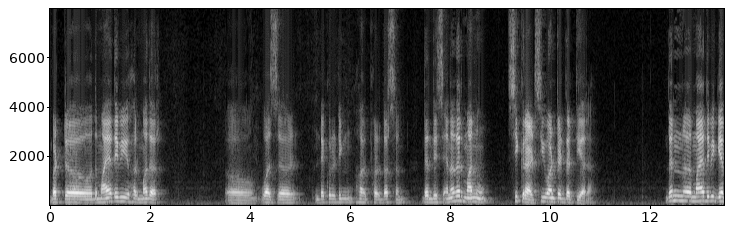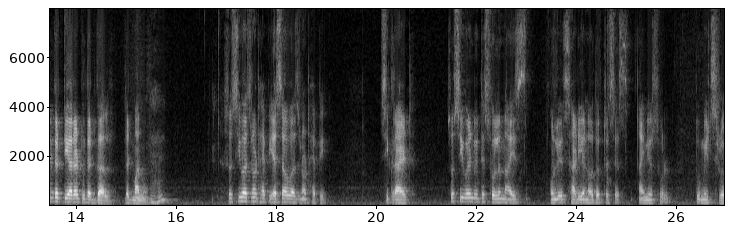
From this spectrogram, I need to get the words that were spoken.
But uh, the Maya Devi, her mother, uh, was uh, decorating her for darshan. Then this another Manu, she cried, she wanted that tiara. Then uh, Maya Devi gave that tiara to that girl, that Manu. Mm-hmm. So she was not happy. Esha was not happy. She cried. So she went with a swollen eyes, only with sari and other dresses, nine years old, to meet Sri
